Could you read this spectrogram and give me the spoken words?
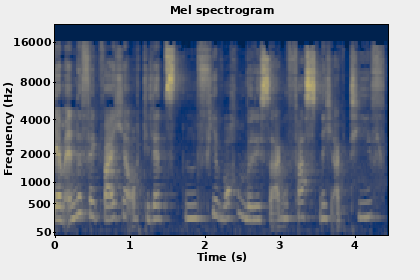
ja, im Endeffekt war ich ja auch die letzten vier Wochen, würde ich sagen, fast nicht aktiv,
